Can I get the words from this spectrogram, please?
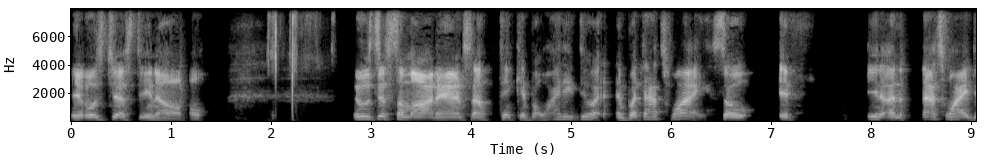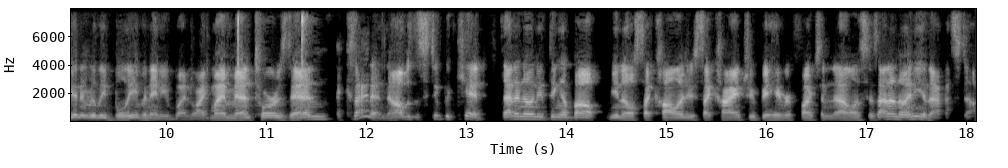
It was just you know, it was just some odd answer. I'm thinking, but why did he do it? And but that's why. So if you know, and that's why I didn't really believe in anybody. Like my mentors then, because I didn't know. I was a stupid kid. I didn't know anything about, you know, psychology, psychiatry, behavior function analysis. I don't know any of that stuff.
